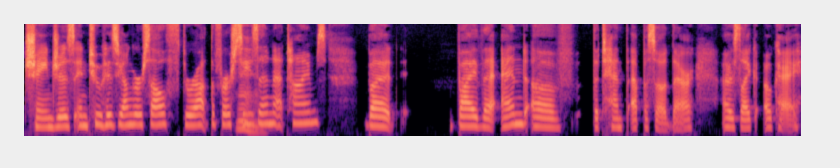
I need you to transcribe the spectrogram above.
changes into his younger self throughout the first Mm. season at times. But by the end of the 10th episode, there, I was like, okay,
